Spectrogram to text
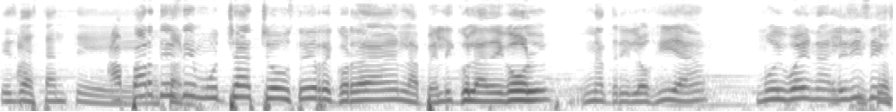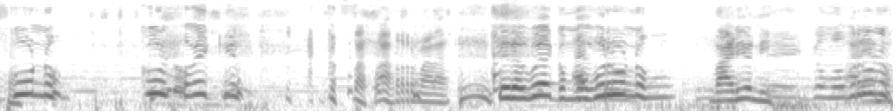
es bastante. Aparte, este notorio. muchacho, ustedes recordarán la película de Gol, una trilogía muy buena. Le dicen Exitosa. Kuno. Kuno, ve que. Una cosa bárbara. Pero juega como Algo- Bruno. Marioni. eh, como Bruno.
